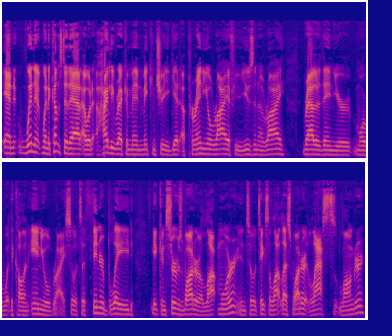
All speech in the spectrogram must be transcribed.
And when it when it comes to that, I would highly recommend making sure you get a perennial rye if you're using a rye, rather than your more what they call an annual rye. So it's a thinner blade. It conserves water a lot more, and so it takes a lot less water. It lasts longer.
